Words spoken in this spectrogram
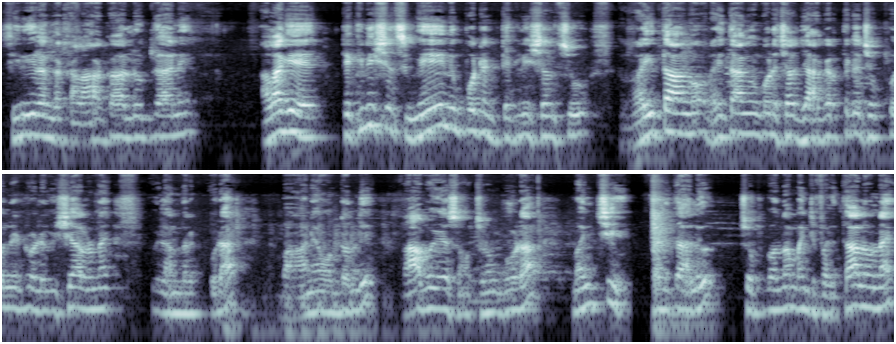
సినీ రంగ కళాకారులకు కానీ అలాగే టెక్నీషియన్స్ మెయిన్ ఇంపార్టెంట్ టెక్నీషియన్స్ రైతాంగం రైతాంగం కూడా చాలా జాగ్రత్తగా చెప్పుకునేటువంటి విషయాలు ఉన్నాయి. వీళ్ళందరికీ కూడా బాగానే ఉంటుంది. రాబోయే సంవత్సరం కూడా మంచి ఫలితాలు చెప్పుకుందాం. మంచి ఫలితాలు ఉన్నాయి.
